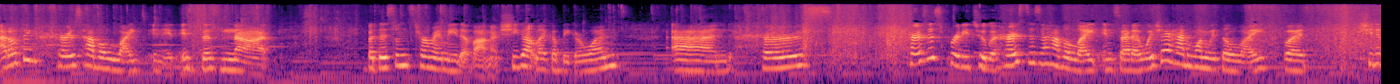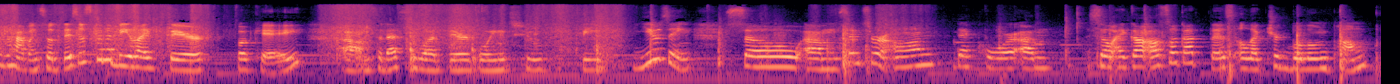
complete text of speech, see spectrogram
I don't think hers have a light in it. It does not. But this one's for my maid of honor. She got like a bigger one and hers hers is pretty too but hers doesn't have a light inside. I wish i had one with a light but she doesn't have one. So this is to be like their bouquet. Um, so that's what they're going to be using. So um, since we're on decor um, so i got also got this electric balloon pump.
